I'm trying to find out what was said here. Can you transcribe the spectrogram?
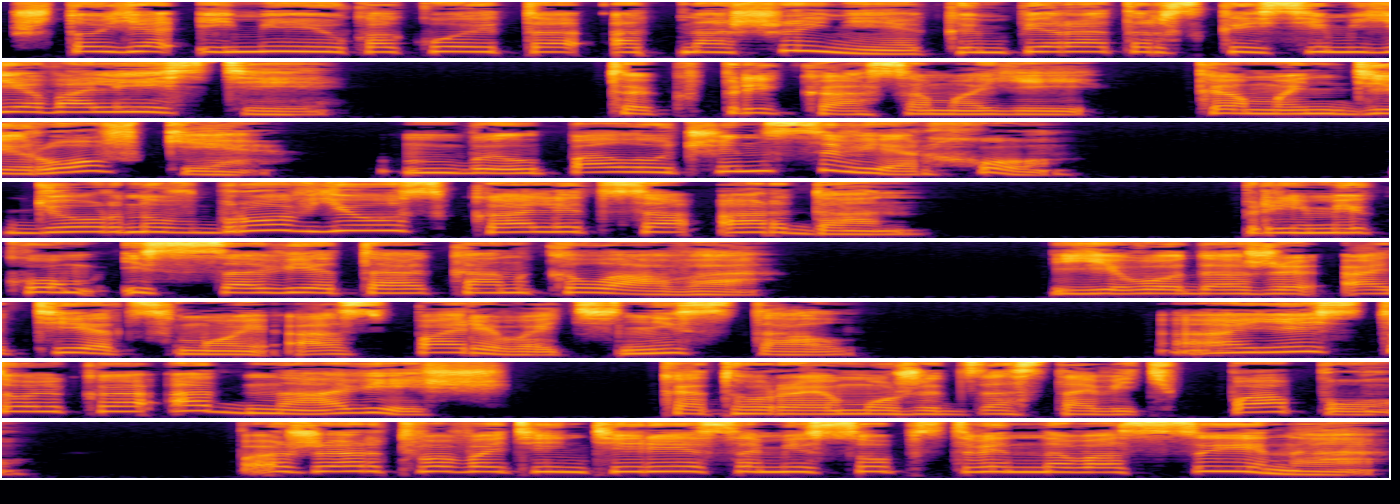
что я имею какое-то отношение к императорской семье Валестии? Так приказ о моей командировке был получен сверху. Дернув бровью, скалится Ардан. Прямиком из совета Конклава. Его даже отец мой оспаривать не стал. А есть только одна вещь, которая может заставить папу пожертвовать интересами собственного сына.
